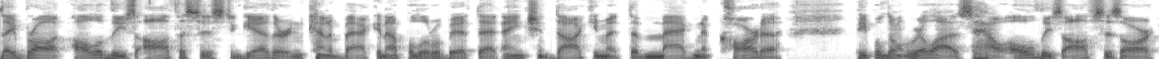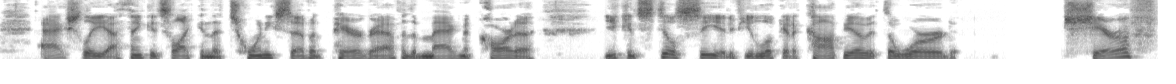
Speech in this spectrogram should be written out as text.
they brought all of these offices together and kind of backing up a little bit, that ancient document, the Magna Carta, people don't realize how old these offices are. Actually, I think it's like in the 27th paragraph of the Magna Carta. You can still see it if you look at a copy of it. The word sheriff,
